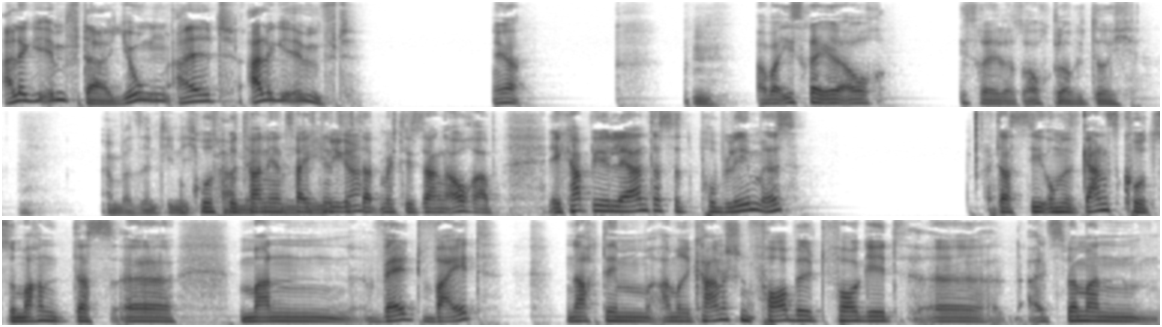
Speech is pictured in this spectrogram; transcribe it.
Alle geimpft da, jung, alt, alle geimpft. Ja. Hm. Aber Israel auch, Israel ist auch, glaube ich, durch. Aber sind die nicht ein Großbritannien zeichnet sich, weniger? das möchte ich sagen, auch ab. Ich habe gelernt, dass das Problem ist, dass die, um es ganz kurz zu machen, dass äh, man weltweit nach dem amerikanischen Vorbild vorgeht, äh, als wenn man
